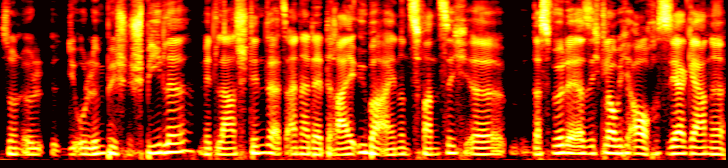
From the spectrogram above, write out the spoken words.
so ein, die Olympischen Spiele mit Lars Stindl als einer der drei über 21, äh, das würde er sich, glaube ich, auch sehr gerne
